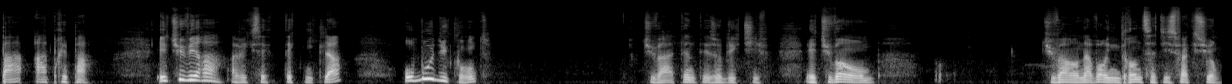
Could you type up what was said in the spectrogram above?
pas après pas. Et tu verras avec cette technique-là, au bout du compte, tu vas atteindre tes objectifs et tu vas en, tu vas en avoir une grande satisfaction.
